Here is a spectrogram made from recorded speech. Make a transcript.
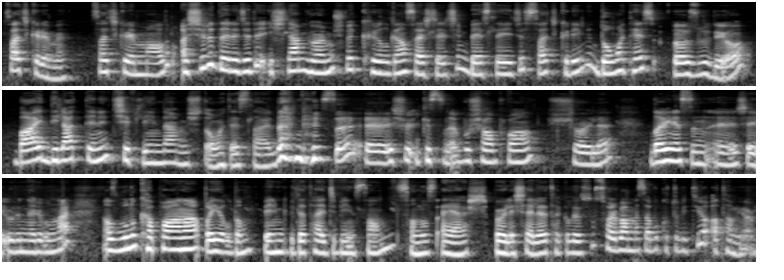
Saç kremi. Saç kremimi aldım. Aşırı derecede işlem görmüş ve kırılgan saçlar için besleyici saç kremi domates özlü diyor. Bay Dilatte'nin çiftliğindenmiş domateslerden. Neyse e, şu ikisine bu şampuan şöyle. Davines'in e, şey ürünleri bunlar. Yalnız bunun kapağına bayıldım. Benim gibi detaycı bir insansanız eğer böyle şeylere takılıyorsunuz. Sonra ben mesela bu kutu bitiyor atamıyorum.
